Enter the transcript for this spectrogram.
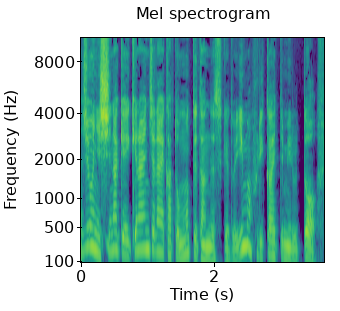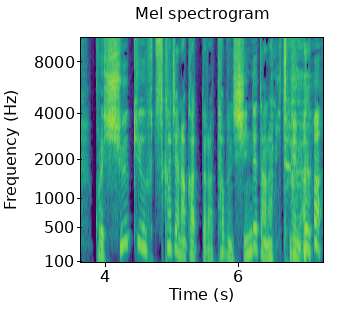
じようにしなきゃいけないんじゃないかと思ってたんですけど今振り返ってみるとこれ週休2日じゃなかったら多分死んでたなみたいな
